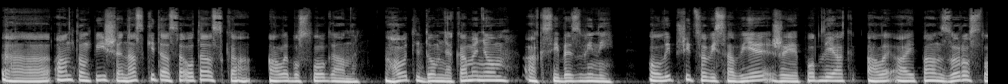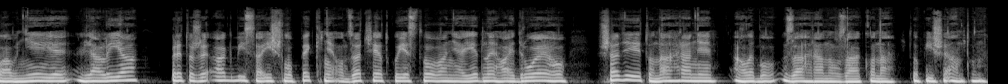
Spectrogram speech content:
Uh, Anton píše, naskytá sa otázka alebo slogan Hoď do mňa kameňom, ak si bez viny. O Lipšicovi sa vie, že je podliak, ale aj pán Zoroslav nie je ľalia, pretože ak by sa išlo pekne od začiatku jestvovania jedného aj druhého, všade je to na hrane alebo za hranou zákona. To píše Anton.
